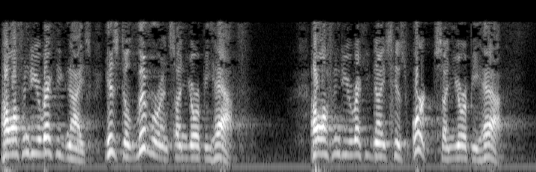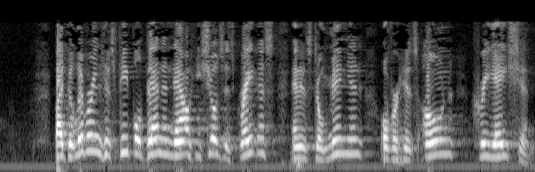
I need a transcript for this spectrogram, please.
How often do you recognize His deliverance on your behalf? How often do you recognize His works on your behalf? By delivering His people then and now, He shows His greatness and His dominion over His own creation.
